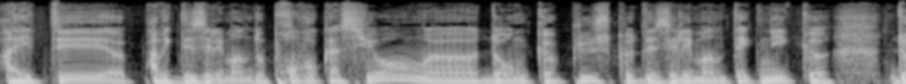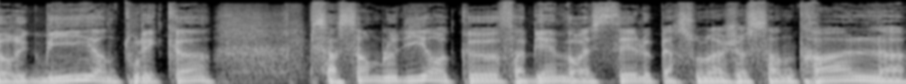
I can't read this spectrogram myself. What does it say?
a été avec des éléments de provocation, donc plus que des éléments techniques de rugby. En tous les cas, ça semble dire que Fabien veut rester le personnage central.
